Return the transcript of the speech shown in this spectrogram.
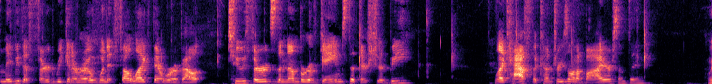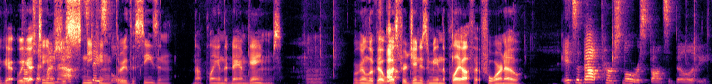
maybe the third week in a row when it felt like there were about two thirds the number of games that there should be. Like half the country's on a buy or something. We got we Don't got teams just sneaking through the season, not playing their damn games. Mm. We're gonna look at West Virginia's gonna be in the playoff at four and oh. zero. It's about personal responsibility.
